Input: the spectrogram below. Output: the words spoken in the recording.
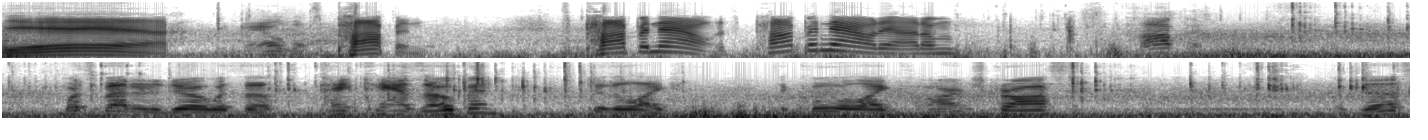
Yeah. Nailed it. Popping. It's popping out. It's popping out, Adam. Popping. What's better to do it with the paint cans open? Do the like, the cool like arms crossed? Like this?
